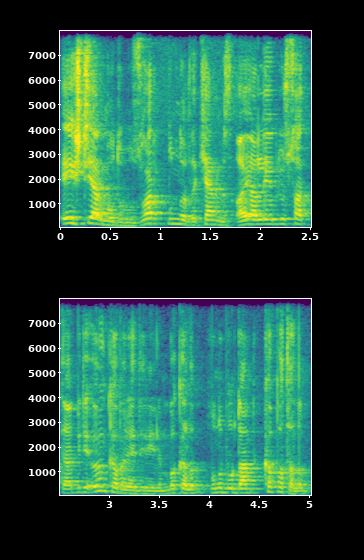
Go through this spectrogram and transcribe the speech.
HDR modumuz var. Bunları da kendimiz ayarlayabiliyoruz. Hatta bir de ön kameraya deneyelim bakalım. Bunu buradan kapatalım.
